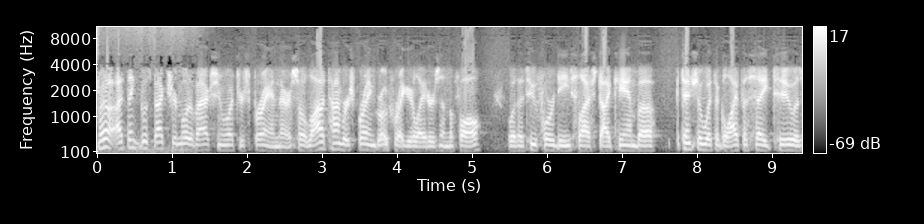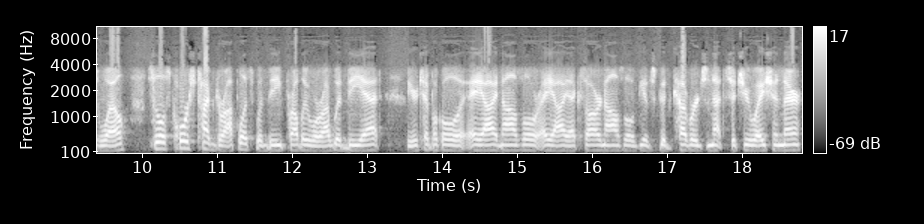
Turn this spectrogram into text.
Well, I think it goes back to your mode of action, what you're spraying there. So a lot of time we're spraying growth regulators in the fall with a 2,4-D slash dicamba, potentially with a glyphosate too as well. So those coarse type droplets would be probably where I would be at. Your typical AI nozzle or AI XR nozzle gives good coverage in that situation there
